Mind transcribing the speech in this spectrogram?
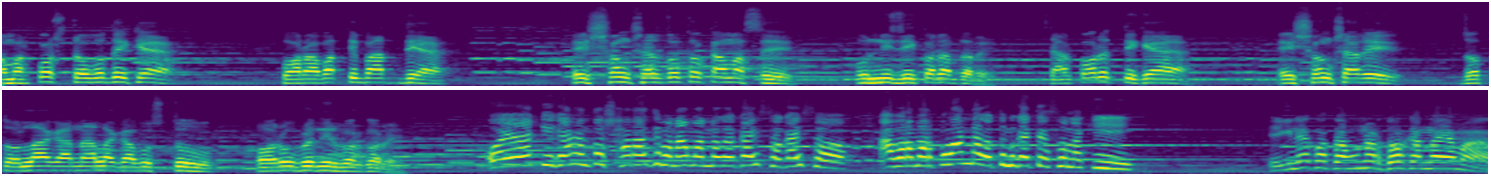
আমার কষ্ট হব দেখে পড়াবাতি বাদ দিয়ে এই সংসার যত কাম আছে, ও নিজেই করা ধরে। তারপরের থেকে, এই সংসারে যত লাগা না লাগা বস্তু, ওর উপরে নির্ভর করে। ওই একই গান তো সারা জীবন আমার নগে গাইছো গাইছো। আবার আমার পোলার নগে তুমি গাইতেছো নাকি? এইগুলা কথা শোনার দরকার নাই আমার।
